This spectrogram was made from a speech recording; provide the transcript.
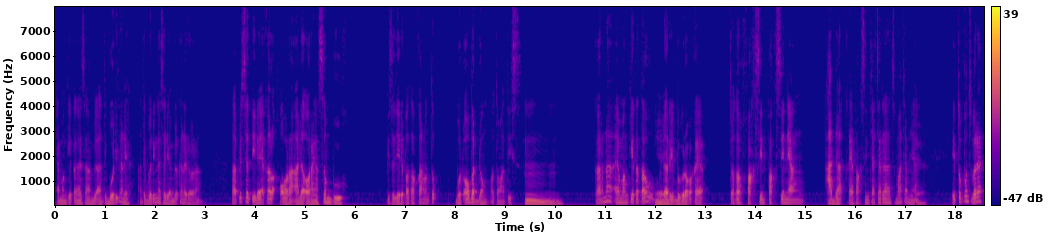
emang kita nggak bisa ambil antibody kan ya antibody nggak bisa diambil kan dari orang tapi setidaknya kalau orang ada orang yang sembuh bisa jadi patokan untuk buat obat dong otomatis Hmm. karena emang kita tahu Iya, dari beberapa kayak contoh vaksin-vaksin yang ada kayak vaksin cacar dan semacamnya Iya. itu pun sebenarnya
